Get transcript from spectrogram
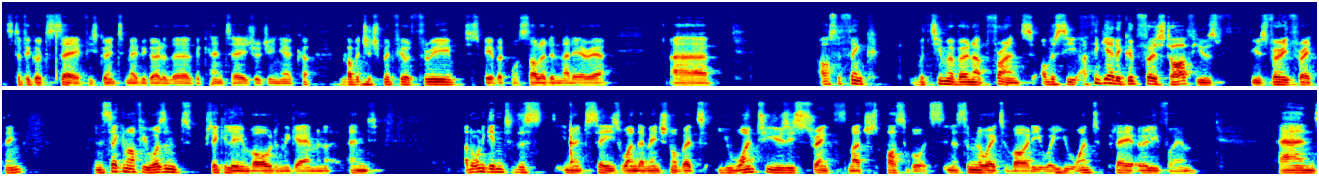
it's difficult to say if he's going to maybe go to the the Kante, Jorginho, Ko- Kovacic midfield three, just be a bit more solid in that area. Uh, I also think with Timo Werner up front, obviously, I think he had a good first half. He was he was very threatening. In the second half, he wasn't particularly involved in the game, and and I don't want to get into this, you know, to say he's one dimensional, but you want to use his strength as much as possible. It's in a similar way to Vardy, where you want to play early for him, and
